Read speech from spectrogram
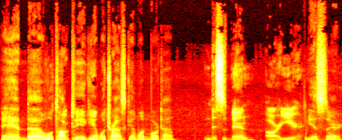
and uh, we'll talk to you again. We'll try us again one more time. This has been our year. Yes, sir.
